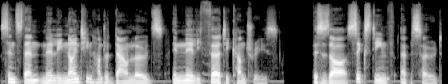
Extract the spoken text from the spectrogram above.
since then nearly 1900 downloads in nearly 30 countries. This is our 16th episode,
